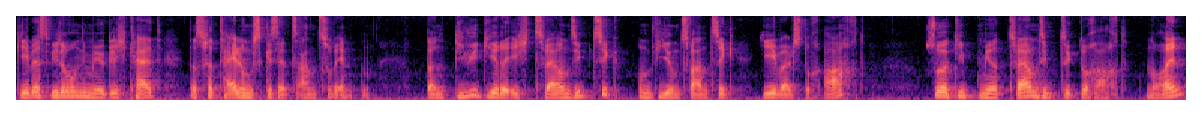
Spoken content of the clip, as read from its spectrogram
gäbe es wiederum die Möglichkeit, das Verteilungsgesetz anzuwenden. Dann dividiere ich 72 und 24 jeweils durch 8. So ergibt mir 72 durch 8 9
